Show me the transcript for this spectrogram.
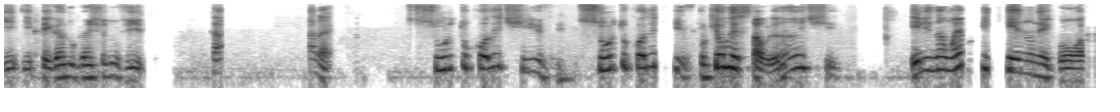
E, e pegando o gancho do Vitor. Cara, surto coletivo. Surto coletivo. Porque um restaurante, ele não é um pequeno negócio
